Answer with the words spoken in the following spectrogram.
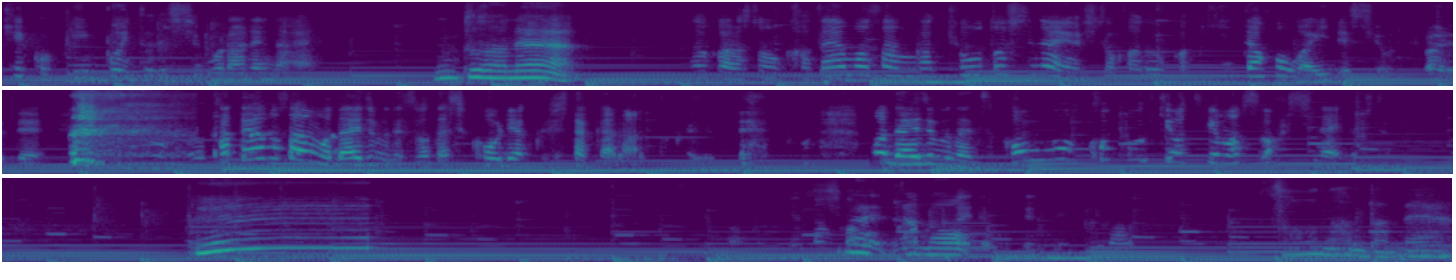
結構ピンポイントで絞られない？本当だね。だからその片山さんが京都市内の人かどうか聞いた方がいいですよって言われて 片山さんも大丈夫です私攻略したからとか言って もう大丈夫なんです今後今後気をつけますわ市内の人へえでなん市内かあの関西でも全然違うそうなんだね。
